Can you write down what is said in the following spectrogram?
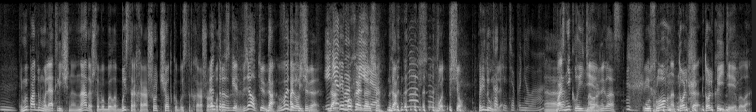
И мы подумали, отлично, надо, чтобы было быстро, хорошо, четко, быстро, хорошо работало. Энтеросгель. Взял тюбик, Да, выдавил отлично. себя. И Да. И бухай дальше. Да, Ну, всё. вот, все, Как придумали. я тебя поняла? А, Возникла На идея. уровне глаз. Условно, только, только идея была.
